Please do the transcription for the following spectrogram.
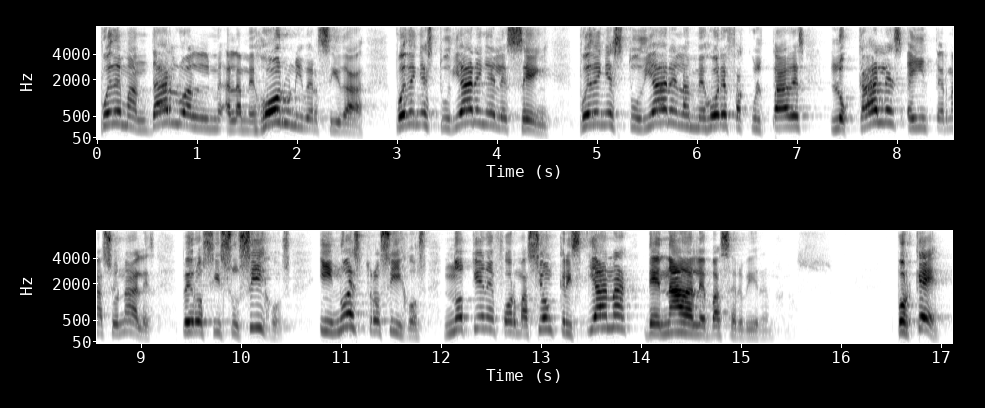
puede mandarlo a la mejor universidad, pueden estudiar en el ESEN, pueden estudiar en las mejores facultades locales e internacionales, pero si sus hijos y nuestros hijos no tienen formación cristiana, de nada les va a servir, hermanos. ¿Por qué?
